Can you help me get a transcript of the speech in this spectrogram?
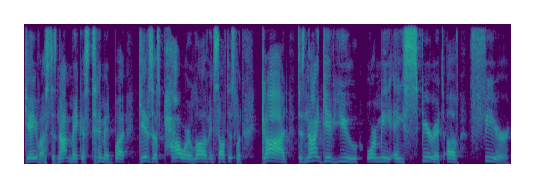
gave us does not make us timid, but gives us power, love, and self discipline. God does not give you or me a spirit of fear,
